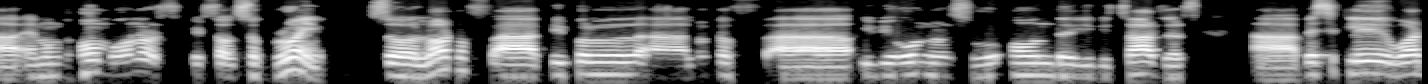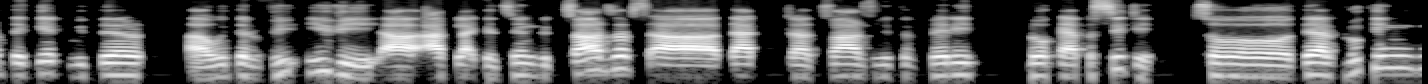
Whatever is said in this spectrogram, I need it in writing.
uh, among the homeowners. It's also growing. So a lot of uh, people, a lot of uh, EV owners who own the EV chargers, uh, basically what they get with their with their EV are like a generic chargers that charge with a very low capacity. So they are looking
